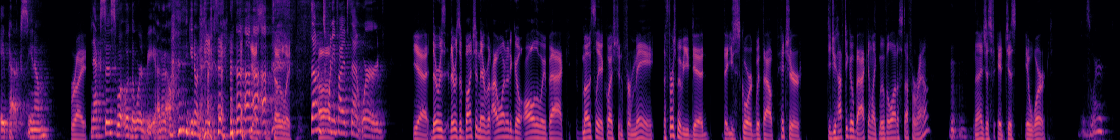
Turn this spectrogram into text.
apex, you know? Right. Nexus, what would the word be? I don't know. you don't know to say. yes, totally. Some uh, 25 cent word. Yeah, there was there was a bunch in there, but I wanted to go all the way back. Mostly a question for me. The first movie you did that you scored without picture, did you have to go back and like move a lot of stuff around? No, it just it just it worked. It just worked.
